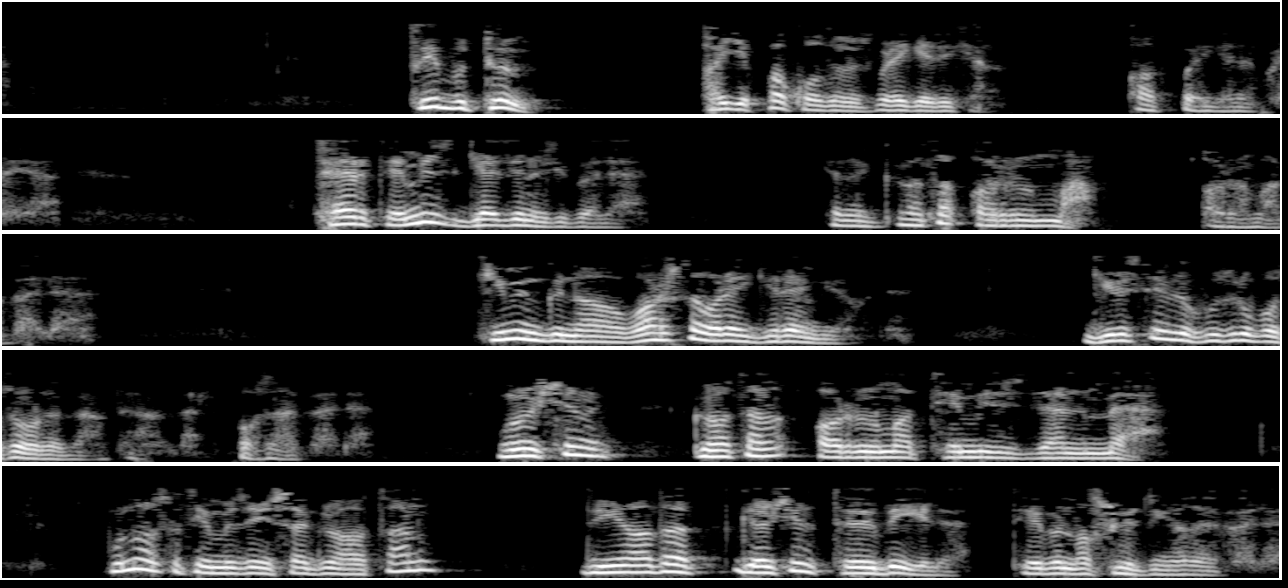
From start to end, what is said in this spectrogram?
Tıbbı tüm. Tayyip pak oldunuz buraya gelirken. Pak buraya gelin buraya tertemiz geldiniz böyle. Yani günahtan arınma. Arınma böyle. Kimin günahı varsa oraya giremiyor. Girse bile huzuru bozar orada böyle. Bozar böyle. Bunun için günahtan arınma, temizlenme. Bu nasıl temizle insan günahtan? Dünyada gerçek tövbe ile. Tövbe nasıl dünyada böyle?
